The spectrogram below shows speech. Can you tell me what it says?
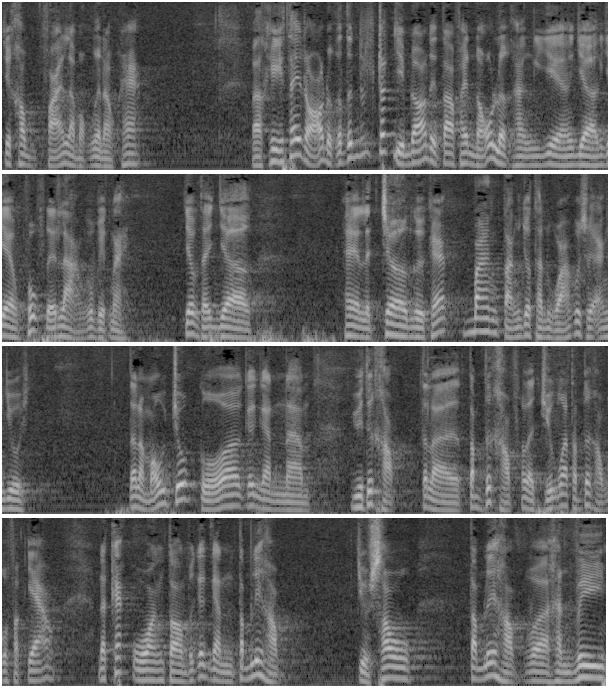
chứ không phải là một người nào khác. Và khi thấy rõ được cái tính trách nhiệm đó thì ta phải nỗ lực hàng giờ hàng giờ hàng giờ, hàng phút để làm cái việc này. Chứ không thể nhờ hay là chờ người khác ban tặng cho thành quả của sự ăn vui. Đó là mấu chốt của cái ngành à, duy thức học tức là tâm thức học hay là chuyển hóa tâm thức học của Phật giáo. Nó khác hoàn toàn với cái ngành tâm lý học. Chiều sâu tâm lý học và hành vi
